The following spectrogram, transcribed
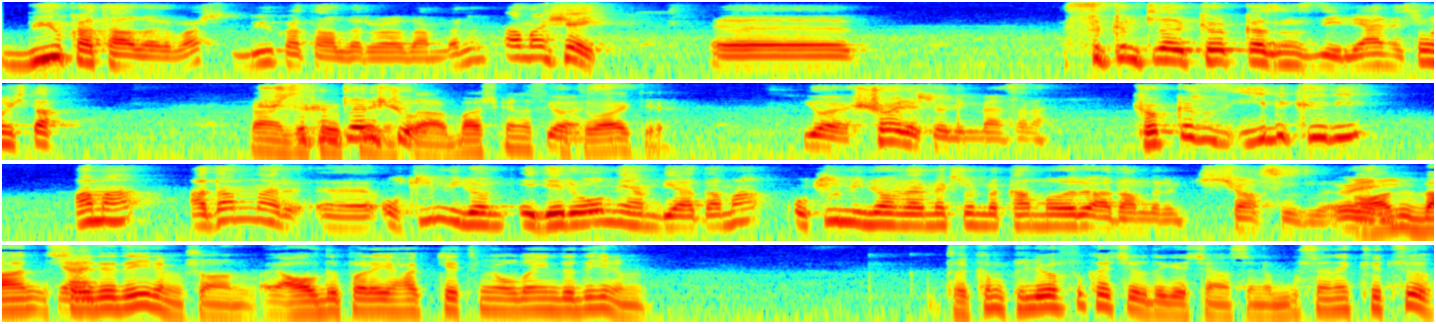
Büyük hataları var. Büyük hataları var adamların. Ama şey e, sıkıntıları Kirk Cousins değil. Yani sonuçta Bence Kirk Sıkıntıları şu. abi. Başka ne sıkıntı Yok. var ki? Yok şöyle söyleyeyim ben sana. Kirk Cousins iyi bir QB ama adamlar e, 30 milyon ederi olmayan bir adama 30 milyon vermek zorunda kalmaları adamların şanssızlığı. Öyle değil. Abi ben şeyde değilim şu an. Aldığı parayı hak etmiyor olayında değilim. Takım playoff'u kaçırdı geçen sene. Bu sene kötü.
